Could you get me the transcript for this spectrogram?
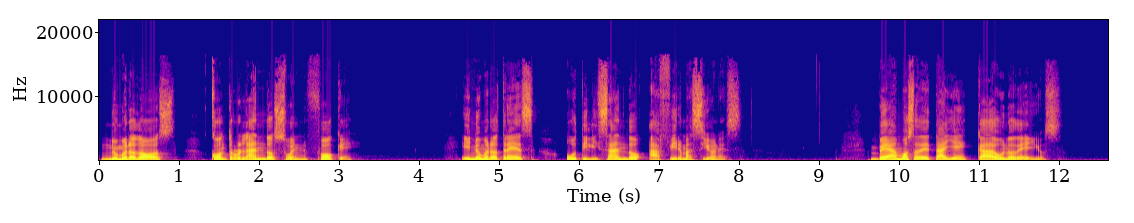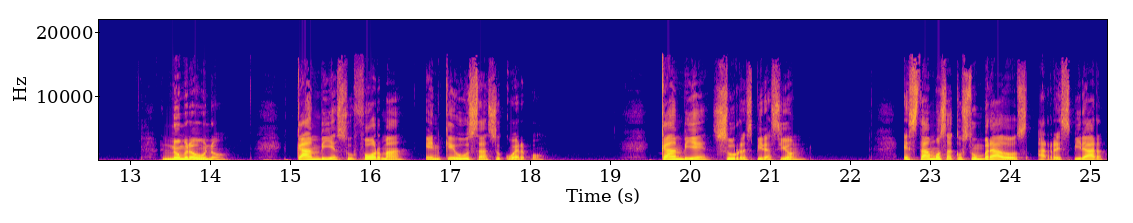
Número 2. Controlando su enfoque. Y número 3. Utilizando afirmaciones. Veamos a detalle cada uno de ellos. Número 1. Cambie su forma en que usa su cuerpo. Cambie su respiración. Estamos acostumbrados a respirar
